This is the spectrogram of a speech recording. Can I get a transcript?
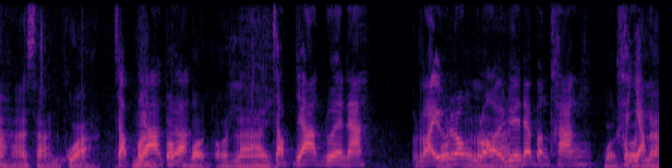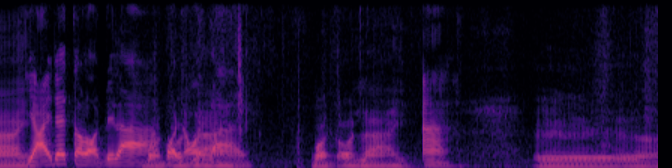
มหาศาลกว่า จับมัยากต้องด้วย บ่อนออนไลน์ จับยากด้วยนะ ไร้ร่องรอยด้วยนะบางครั้ง บ่อนขยับออนไลน์ย้ายได้ตลอดเวลาบ่อนบ่อนออออนนไลไลน์ น์ บ่อนออนไลน์อะ เออ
